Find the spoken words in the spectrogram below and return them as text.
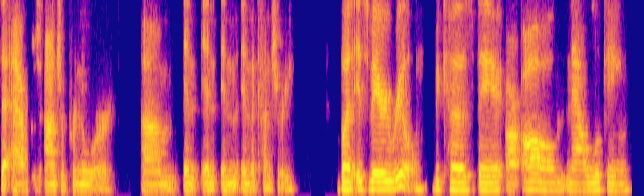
the average entrepreneur um, in, in, in, in the country. But it's very real because they are all now looking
